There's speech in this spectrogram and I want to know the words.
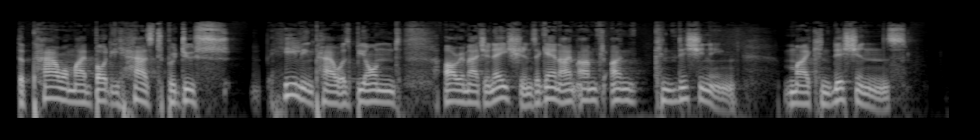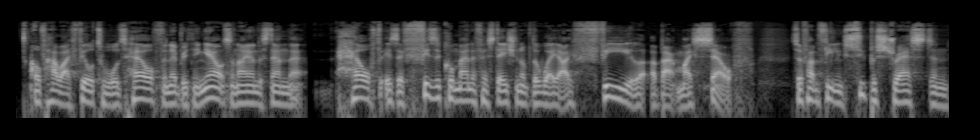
the power my body has to produce healing powers beyond our imaginations. Again, I'm I'm I'm conditioning my conditions of how I feel towards health and everything else, and I understand that health is a physical manifestation of the way I feel about myself. So if I'm feeling super stressed and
